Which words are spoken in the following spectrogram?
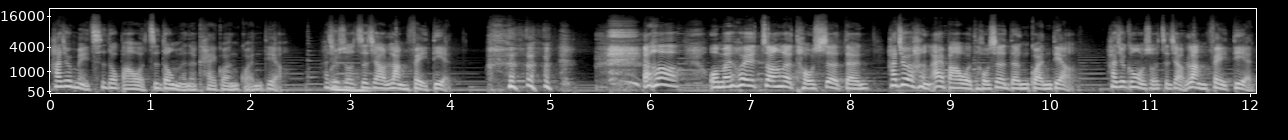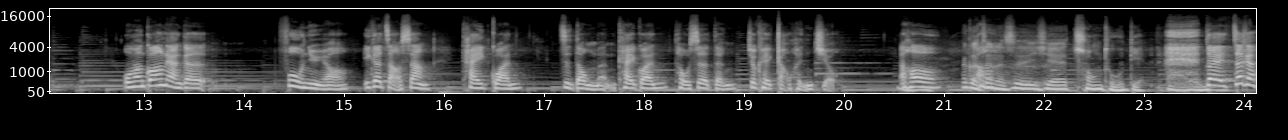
他就每次都把我自动门的开关关掉，他就说这叫浪费电。然后我们会装了投射灯，他就很爱把我投射灯关掉，他就跟我说这叫浪费电。我们光两个妇女哦，一个早上开关自动门、开关投射灯就可以搞很久。然后、嗯、那个真的是一些冲突点。哦、对，这个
